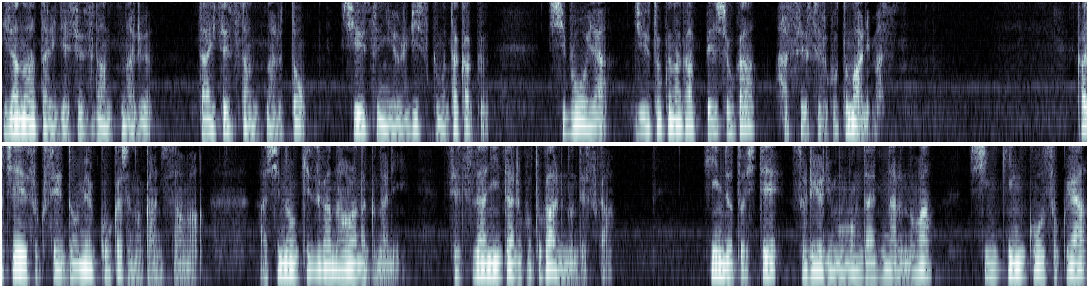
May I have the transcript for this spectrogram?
膝のあたりで切断となる大切断となると手術によるリスクも高く死亡や重篤な合併症が発生することもあります。下肢閉塞性動脈硬化症の患者さんは足の傷が治らなくなり切断に至ることがあるのですが頻度としてそれよりも問題となるのは心筋梗塞や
